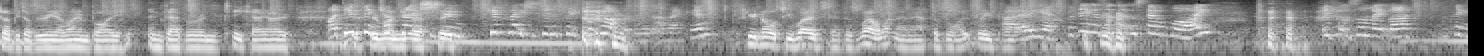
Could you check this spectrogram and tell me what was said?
WWE are owned by Endeavor and TKO. I do think Triple H is doing, Triple H is doing a pretty good job at I reckon. A few naughty words said as well, weren't there? They have to bleep. Oh yeah. The thing is, I don't understand why. if it was on late live, the thing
